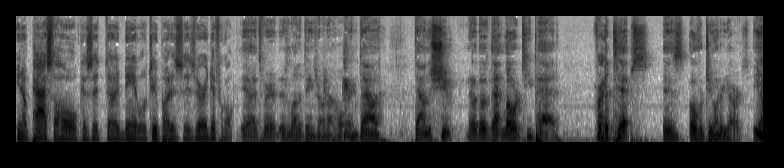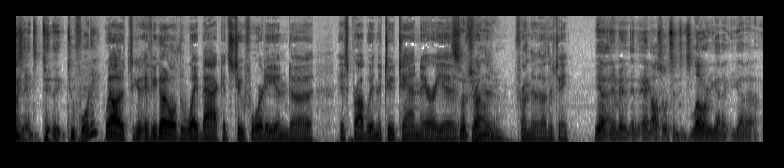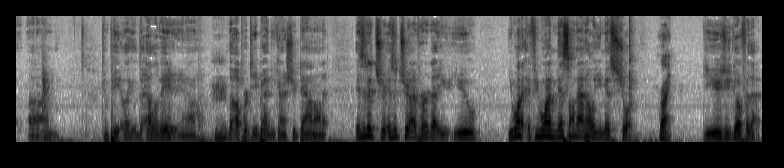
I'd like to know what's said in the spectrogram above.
you know past the hole because it uh, being able to two putt is, is very difficult. Yeah, it's very. There's a lot of danger on that hole, and down, down the chute. No, those, that lower tee pad from the tips is over 200 yards. Easy. Right. It's two, like 240. Well, it's, if you go all the way back, it's 240 and uh, it's probably in the 210 area so from the from the other tee. Yeah, and I mean, and, also since it's lower, you gotta you gotta um, compete like the elevated. You know, Mm-hmm. the upper tee pad you kind of shoot down on it. Isn't it true? Is it true? I've heard that you you you want if you want to miss on that hole, you miss short. Right. Do you usually go for that?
